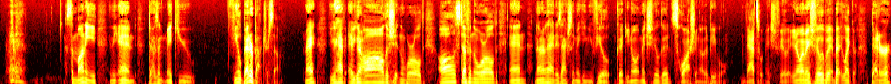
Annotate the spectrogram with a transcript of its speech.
the money in the end doesn't make you feel better about yourself right? You have you got all the shit in the world, all the stuff in the world, and none of that is actually making you feel good. You know what makes you feel good? Squashing other people. That's what makes you feel. You know what makes you feel like better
